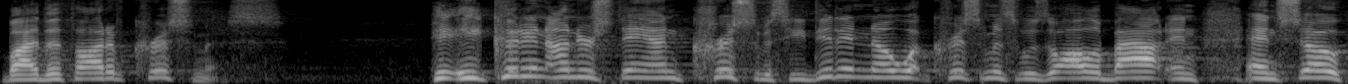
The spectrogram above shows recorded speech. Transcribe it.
by the thought of Christmas. He, he couldn't understand Christmas. He didn't know what Christmas was all about. And, and so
